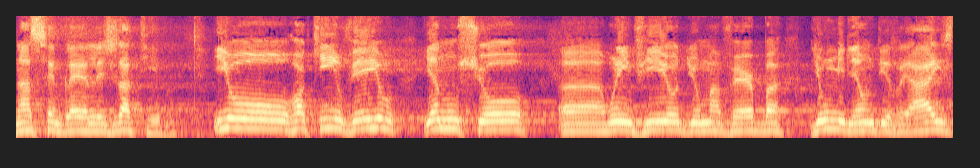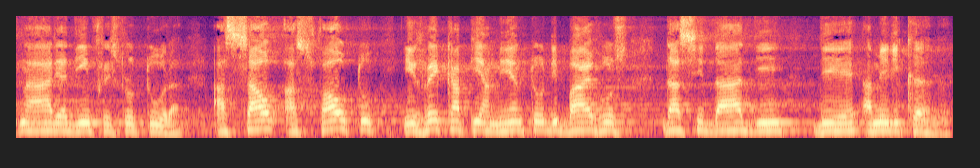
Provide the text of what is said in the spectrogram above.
na Assembleia Legislativa. E o Roquinho veio e anunciou uh, o envio de uma verba de um milhão de reais na área de infraestrutura asfalto e recapeamento de bairros da cidade de Americana.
